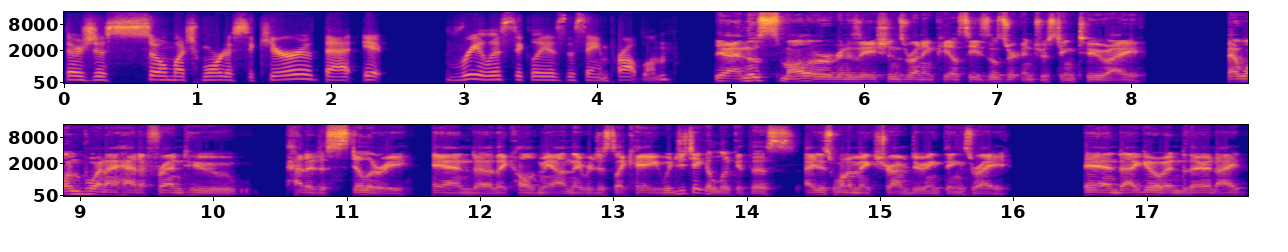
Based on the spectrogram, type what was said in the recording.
There's just so much more to secure that it realistically is the same problem. Yeah, and those smaller organizations running PLCs, those are interesting too. I at one point I had a friend who had a distillery, and uh, they called me out and they were just like, "Hey, would you take a look at this? I just want to make sure I'm doing things right." And I go into there, and I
